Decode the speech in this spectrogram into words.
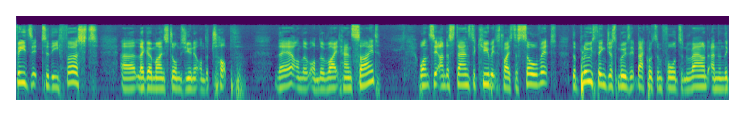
feeds it to the first uh, LEGO Mindstorms unit on the top there, on the, on the right-hand side. Once it understands the cube, it tries to solve it. The blue thing just moves it backwards and forwards and around, and then the,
